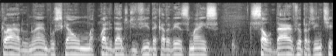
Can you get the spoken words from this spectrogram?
claro, não é? Buscar uma qualidade de vida cada vez mais saudável para a gente,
